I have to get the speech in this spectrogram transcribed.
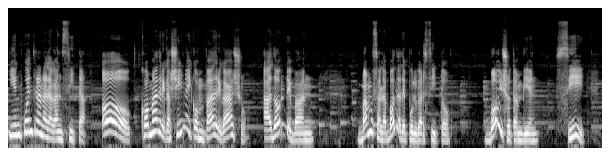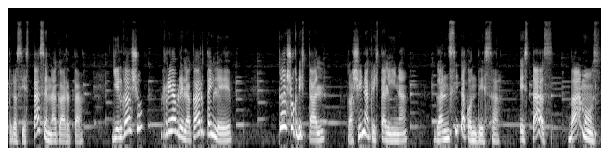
y encuentran a la gansita. ¡Oh! Comadre gallina y compadre gallo. ¿A dónde van? Vamos a la boda de Pulgarcito. Voy yo también. Sí, pero si estás en la carta. Y el gallo reabre la carta y lee. Gallo cristal, Gallina cristalina, gansita condesa, ¿estás? Vamos.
